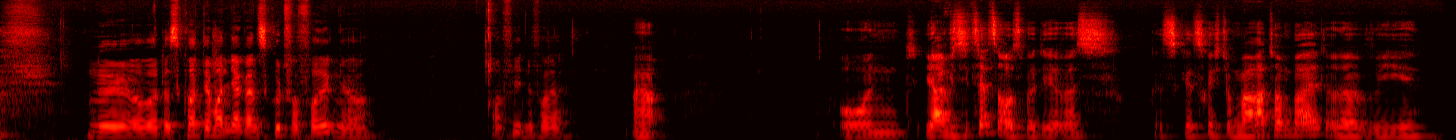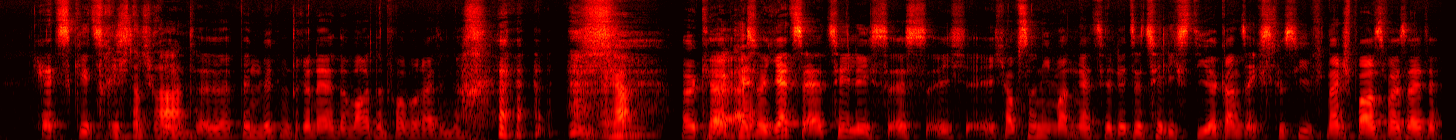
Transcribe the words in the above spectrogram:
Nö, aber das konnte man ja ganz gut verfolgen, ja. Auf jeden Fall. Ja. Und ja, wie sieht es jetzt aus bei dir? Was, jetzt geht's Richtung Marathon bald oder wie? Jetzt geht's richtig rund. Ich äh, bin mittendrin in der Marathon-Vorbereitung. ja. Okay, okay, also jetzt erzähle ich's. es. Ich, ich habe es noch niemandem erzählt. Jetzt erzähle ich es dir ganz exklusiv. Nein, Spaß beiseite.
